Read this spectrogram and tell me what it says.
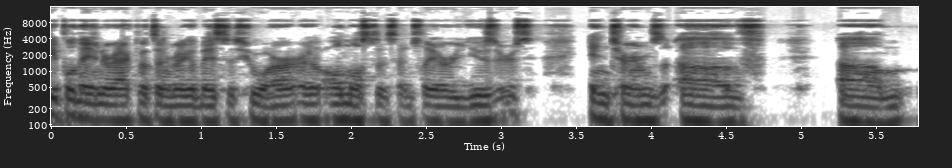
people they interact with on a regular basis who are almost essentially our users in terms of um,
